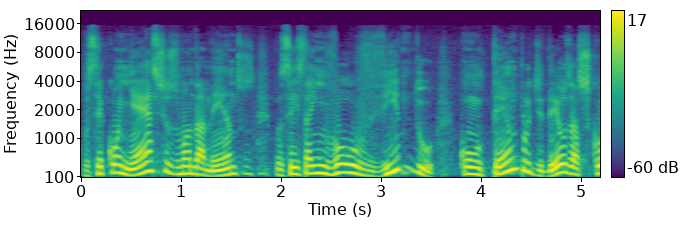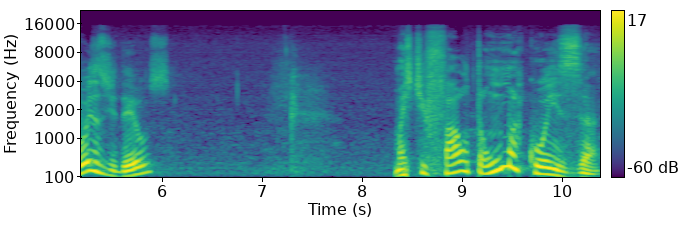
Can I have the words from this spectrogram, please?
você conhece os mandamentos, você está envolvido com o templo de Deus, as coisas de Deus mas te falta uma coisa,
